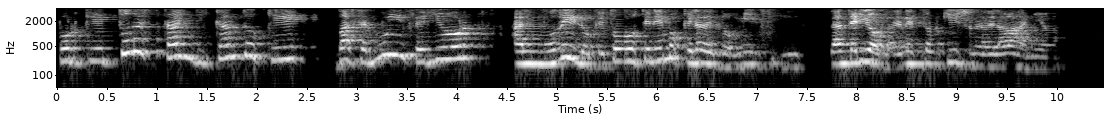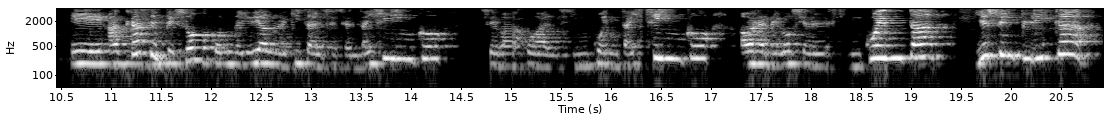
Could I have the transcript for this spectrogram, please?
Porque todo está indicando que va a ser muy inferior al modelo que todos tenemos, que era del 2000, la anterior, la de Néstor Kirchner de la Baña. Eh, acá se empezó con una idea de una quita del 65, se bajó al 55, ahora negocian el 50, y eso implica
